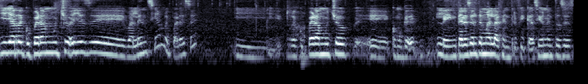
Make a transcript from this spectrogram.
Y ella recupera mucho, ella es de Valencia, me parece, y recupera mucho, eh, como que le interesa el tema de la gentrificación, entonces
